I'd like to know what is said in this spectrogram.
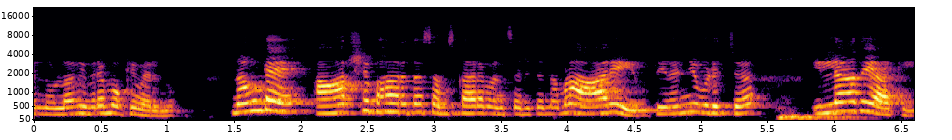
എന്നുള്ള വിവരമൊക്കെ വരുന്നു. നമ്മുടെ ആർഷഭാരത സംസ്കാരം അനുസരിച്ച് നമ്മൾ ആരെയും തിരഞ്ഞുപിടിച്ച് ഇല്ലാതെയാക്കി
